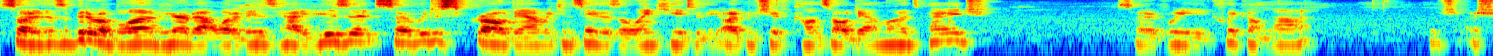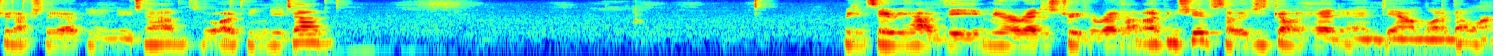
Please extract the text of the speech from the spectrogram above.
So there's a bit of a blurb here about what it is, how to use it. So if we just scroll down, we can see there's a link here to the OpenShift console downloads page. So if we click on that, which I should actually open a new tab, so we'll open a new tab. We can see we have the mirror registry for Red Hat OpenShift, so we just go ahead and download that one.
